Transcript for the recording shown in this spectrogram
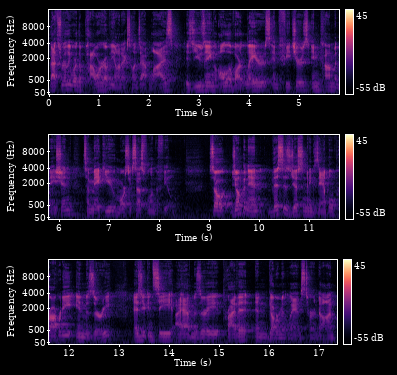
That's really where the power of the onX Hunt app lies, is using all of our layers and features in combination to make you more successful in the field. So jumping in, this is just an example property in Missouri. As you can see, I have Missouri private and government lands turned on.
